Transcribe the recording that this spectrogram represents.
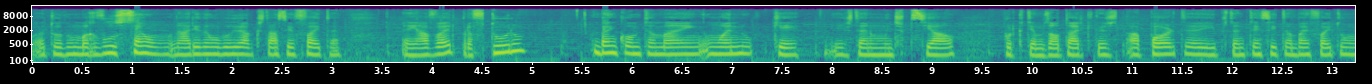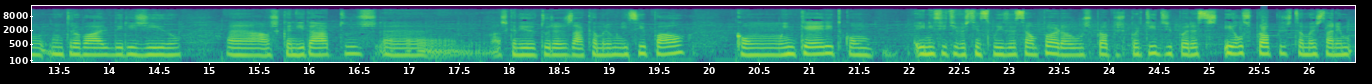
a toda uma revolução na área da mobilidade que está a ser feita em Aveiro para o futuro, bem como também um ano que é este ano muito especial, porque temos autárquicas à porta e, portanto, tem sido também feito um, um trabalho dirigido aos candidatos, uh, às candidaturas à Câmara Municipal, com um inquérito, com iniciativas de sensibilização para os próprios partidos e para eles próprios também estarem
